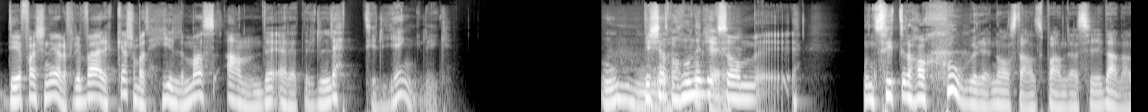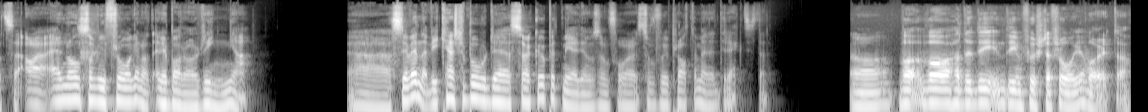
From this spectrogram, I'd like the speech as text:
det är fascinerande för det verkar som att Hilmas ande är rätt lättillgänglig. Oh, Det känns som att hon är okej. liksom... eh, Hon sitter och har jour någonstans på andra sidan. Att, så, ah, är det någon som vill fråga något är det bara att ringa. Eh, så jag vet inte, vi kanske borde söka upp ett medium som får, så får vi prata med henne direkt istället. Ja, vad, vad hade din, din första fråga varit då?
